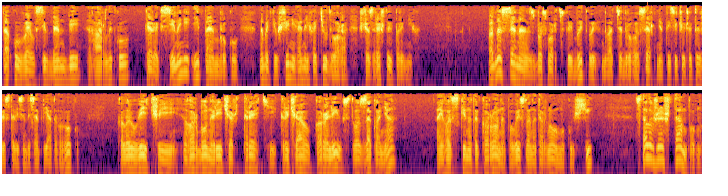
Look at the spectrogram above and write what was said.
та у Велсі в Денбі, Гарлику, Керексінені і Пембруку на батьківщині Генріха Тюдора, що зрештою переміг. Одна сцена з Босфорської битви 22 серпня 1485 року, коли у відчаї горбун Річард III кричав Королівство за коня, а його скинута корона повисла на терновому кущі, стала вже штампом,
